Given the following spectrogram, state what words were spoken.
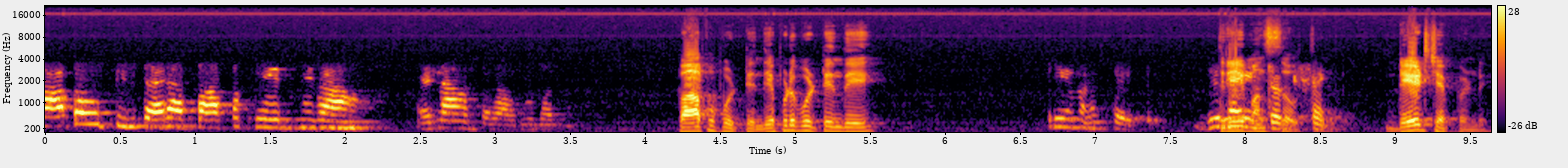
పాప పుట్టింది సార్ ఆ పాప పేరు మీద ఎలా ఉంటుంది పాప పుట్టింది. ఎప్పుడు పుట్టింది? త్రీ మంత్స్ అయితే త్రీ మంత్స్ అవుతుంది. డేట్ చెప్పండి.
